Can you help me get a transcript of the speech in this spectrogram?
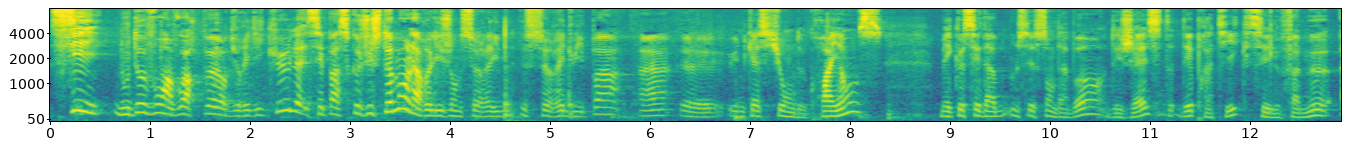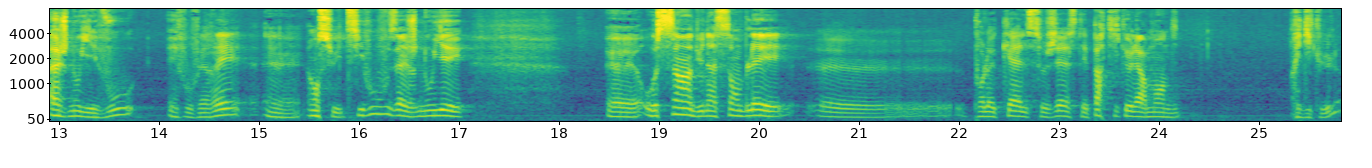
si nous devons avoir peur du ridicule, c'est parce que justement la religion ne se, réduit pas à euh, une question de croyance, mais que ce sont d'abord des gestes, des pratiques. C'est le fameux agenouillez-vous et vous verrez euh, ensuite. Si vous vous agenouillez euh, au sein d'une assemblée pour laquelle ce geste est particulièrement ridicule,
